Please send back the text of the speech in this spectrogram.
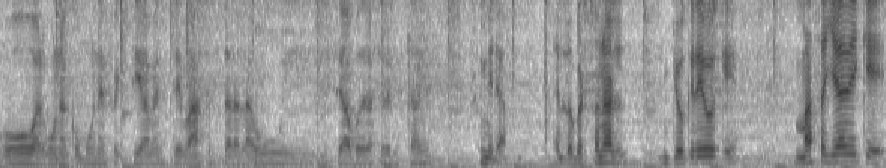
¿O alguna comuna efectivamente va a aceptar a la U y, y se va a poder hacer el estadio? Mira, en lo personal, yo creo que más allá de que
